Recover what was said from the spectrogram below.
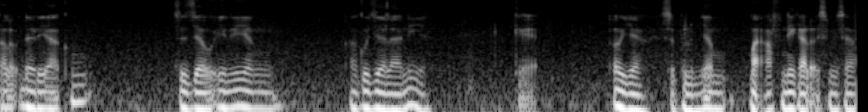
kalau dari aku sejauh ini yang aku jalani ya kayak oh ya sebelumnya maaf nih kalau semisal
